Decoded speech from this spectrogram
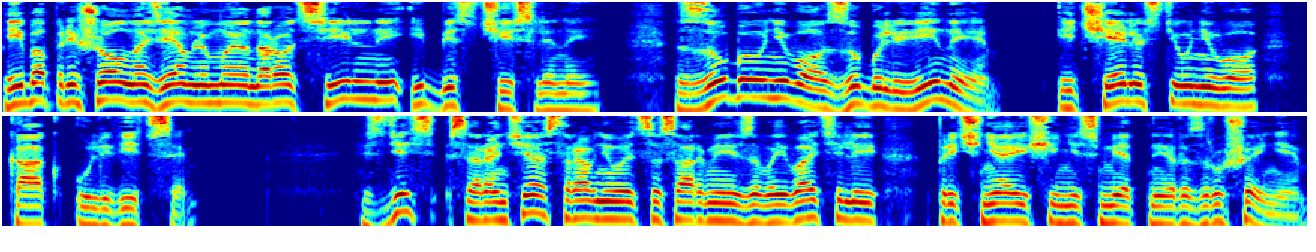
«Ибо пришел на землю мой народ сильный и бесчисленный, Зубы у него зубы львиные, и челюсти у него, как у львицы. Здесь саранча сравнивается с армией завоевателей, причиняющей несметные разрушения.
